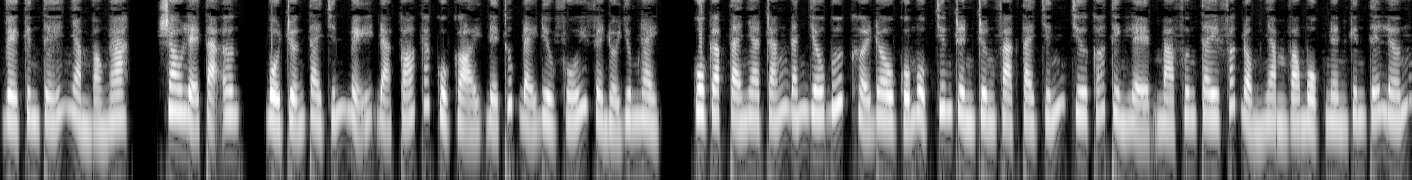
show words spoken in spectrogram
về kinh tế nhằm vào Nga. Sau lễ tạ ơn, Bộ trưởng Tài chính Mỹ đã có các cuộc gọi để thúc đẩy điều phối về nội dung này. Cuộc gặp tại Nhà Trắng đánh dấu bước khởi đầu của một chương trình trừng phạt tài chính chưa có tiền lệ mà phương Tây phát động nhằm vào một nền kinh tế lớn,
